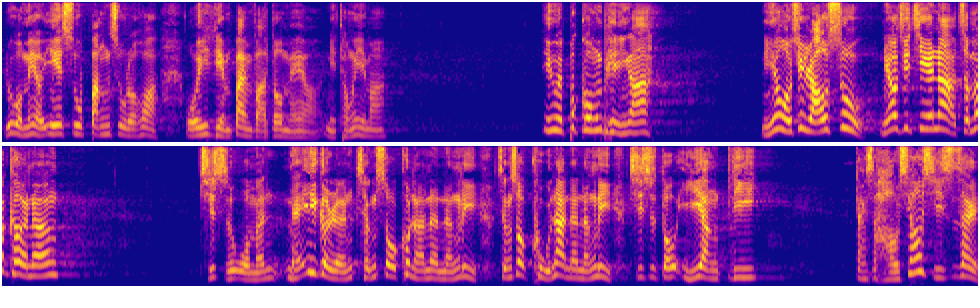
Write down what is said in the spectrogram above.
如果没有耶稣帮助的话，我一点办法都没有。你同意吗？因为不公平啊！你要我去饶恕，你要去接纳，怎么可能？其实我们每一个人承受困难的能力、承受苦难的能力，其实都一样低。但是好消息是在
